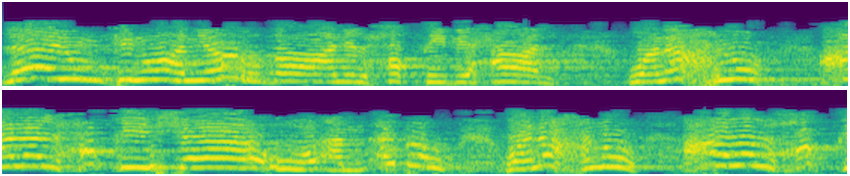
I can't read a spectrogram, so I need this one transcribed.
لا يمكن أن يرضى عن الحق بحال ونحن على الحق شاءوا أم أبوا؟ ونحن على الحق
